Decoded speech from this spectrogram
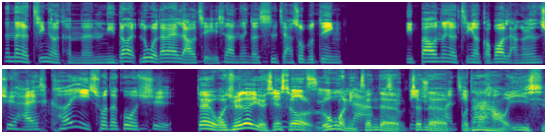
那那个金额可能你到如果大概了解一下那个市价，说不定你报那个金额，搞不好两个人去还可以说得过去。对，我觉得有些时候如果你真的真的不不太好意思，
